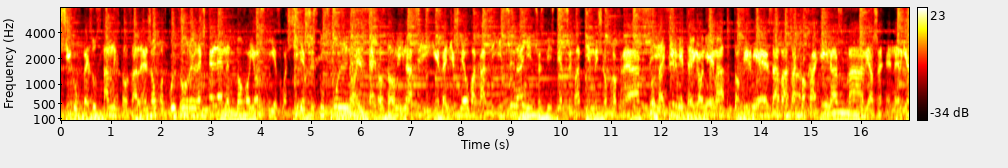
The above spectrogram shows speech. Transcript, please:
pościgów bezustannych to zależą od kultury Lecz element nowojorski jest właściwie wszystkim wspólny. To jest etos dominacji, nie będziesz miał wakacji I przynajmniej przez pięć pierwszych lat nie myśl o prokreacji. Tutaj w firmie tego nie ma, to firmie zawadza Kokaina. Sprawia, że energia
